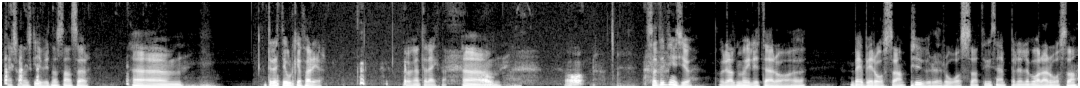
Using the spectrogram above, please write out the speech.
Kanske har skrivit någonstans här. Um, 30 olika färger. Behöver jag inte räkna. Ehm, Ja, Så att det finns ju. Och det är allt möjligt där då. Babyrosa, purrosa till exempel, eller bara rosa.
